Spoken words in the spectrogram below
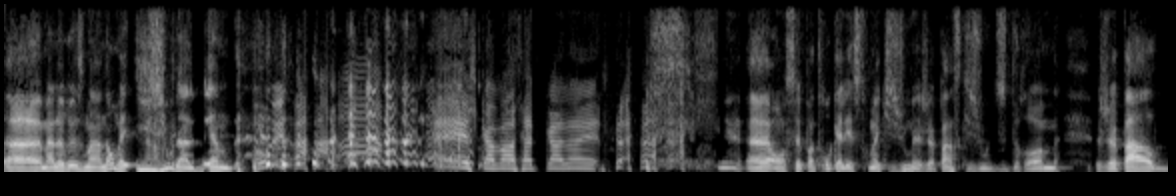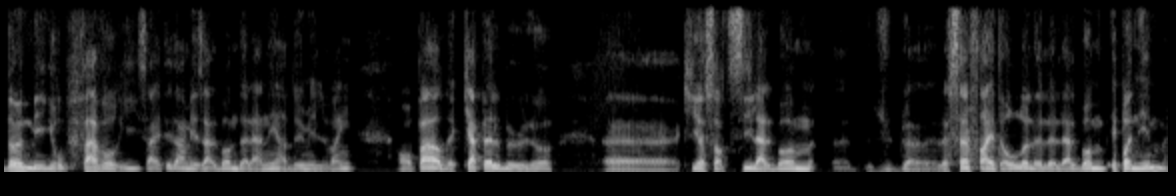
Euh, malheureusement, non, mais il ah joue dans le band. je commence à te connaître. euh, on ne sait pas trop quel instrument qu'il joue, mais je pense qu'il joue du drum. Je parle d'un de mes groupes favoris. Ça a été dans mes albums de l'année en 2020. On parle de Capel Beula, euh, qui a sorti l'album, euh, le self-title, l'album éponyme.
